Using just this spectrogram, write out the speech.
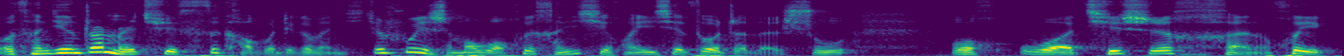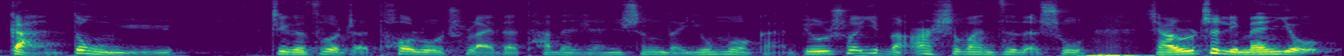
我曾经专门去思考过这个问题，就是为什么我会很喜欢一些作者的书，我我其实很会感动于这个作者透露出来的他的人生的幽默感。比如说一本二十万字的书，假如这里面有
